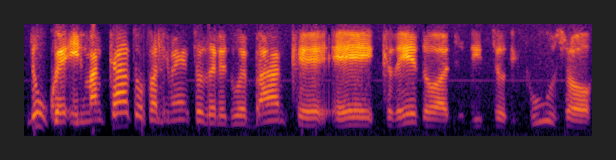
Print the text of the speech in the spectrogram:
Dunque, il mancato fallimento delle due banche è, credo, a giudizio diffuso,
